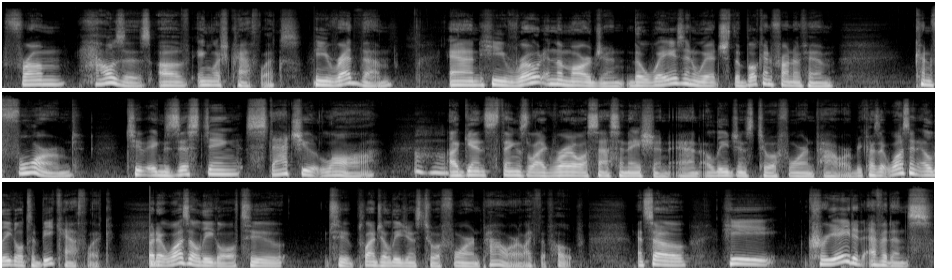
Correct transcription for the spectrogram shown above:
from houses of English Catholics. He read them, and he wrote in the margin the ways in which the book in front of him conformed to existing statute law uh-huh. against things like royal assassination and allegiance to a foreign power because it wasn't illegal to be Catholic, but it was illegal to to pledge allegiance to a foreign power like the Pope. And so he created evidence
